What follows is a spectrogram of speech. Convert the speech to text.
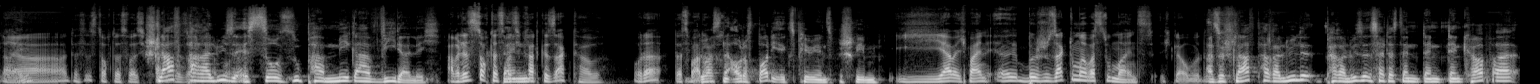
Ja, das ist doch das, was ich gerade gesagt Schlafparalyse habe, ist so super mega widerlich. Aber das ist doch das, was ich gerade gesagt habe, oder? Das war Du doch. hast eine Out-of-Body-Experience beschrieben. Ja, aber ich meine, äh, sag du mal, was du meinst. Ich glaube, das Also Schlafparalyse Paralyse ist halt, dass dein, dein, dein Körper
